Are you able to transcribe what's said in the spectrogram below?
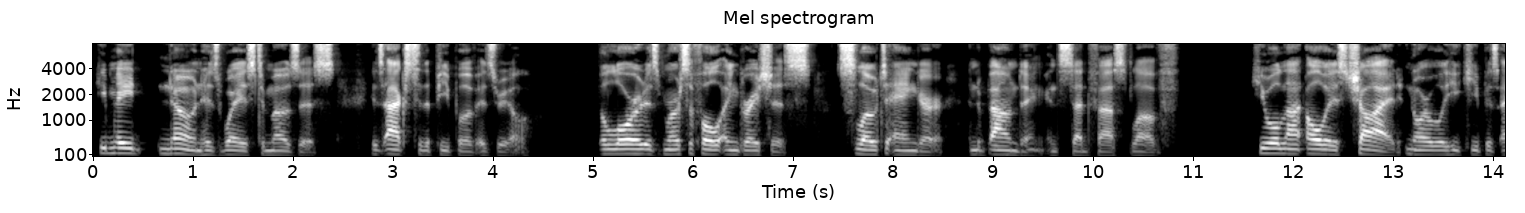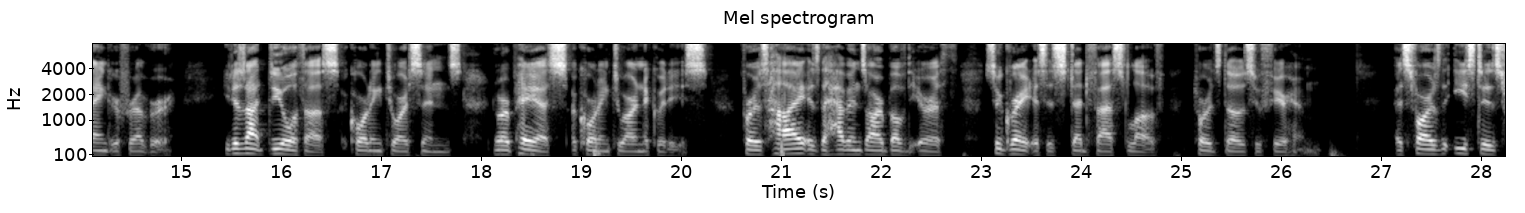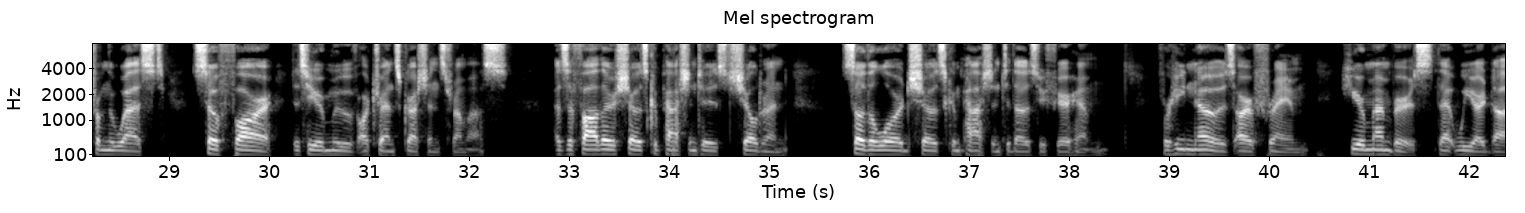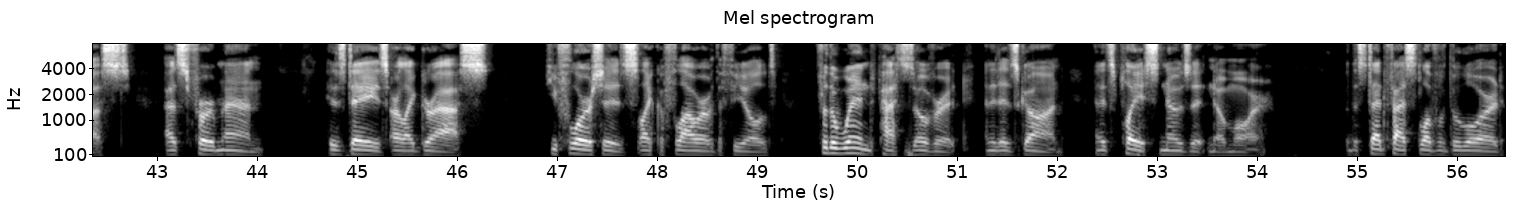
He made known his ways to Moses, his acts to the people of Israel. The Lord is merciful and gracious, slow to anger, and abounding in steadfast love. He will not always chide, nor will he keep his anger forever. He does not deal with us according to our sins, nor repay us according to our iniquities. For as high as the heavens are above the earth, so great is his steadfast love towards those who fear him. As far as the east is from the west, so far does he remove our transgressions from us. As a father shows compassion to his children, so the Lord shows compassion to those who fear him. For he knows our frame, he remembers that we are dust. As for man, his days are like grass. He flourishes like a flower of the field. For the wind passes over it, and it is gone, and its place knows it no more. But the steadfast love of the Lord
